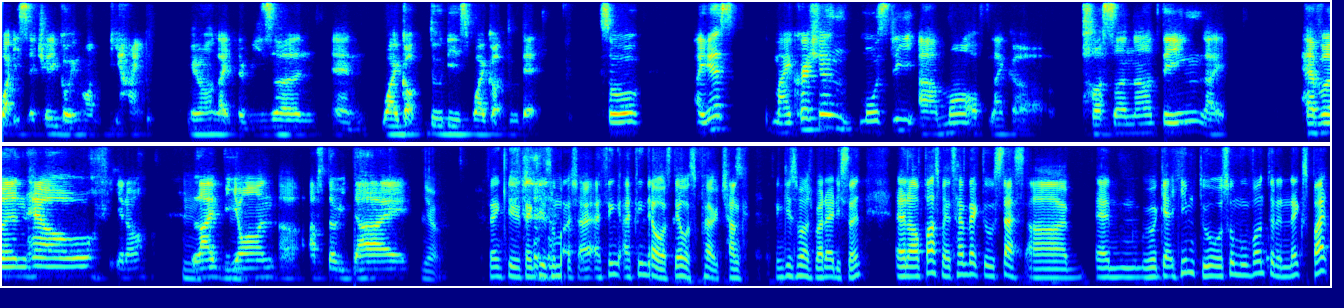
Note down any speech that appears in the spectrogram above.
what is actually going on behind, you know, like the reason and why God do this, why God do that. So I guess my question mostly are more of like a personal thing, like heaven, hell, you know, mm. life beyond uh, after we die. Yeah. Thank you. Thank you so much. I, I think I think that was that was quite a chunk. Thank you so much, Brother Edison. And I'll pass my time back to Ustaz. Uh, and we'll get him to also move on to the next part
